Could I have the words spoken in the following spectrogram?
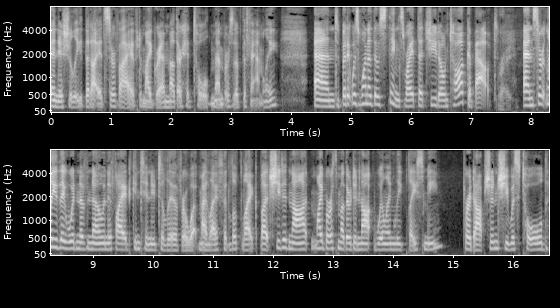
initially that I had survived. My grandmother had told members of the family. And but it was one of those things, right, that you don't talk about. Right. And certainly they wouldn't have known if I had continued to live or what my life had looked like. But she did not, my birth mother did not willingly place me for adoption. She was told,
